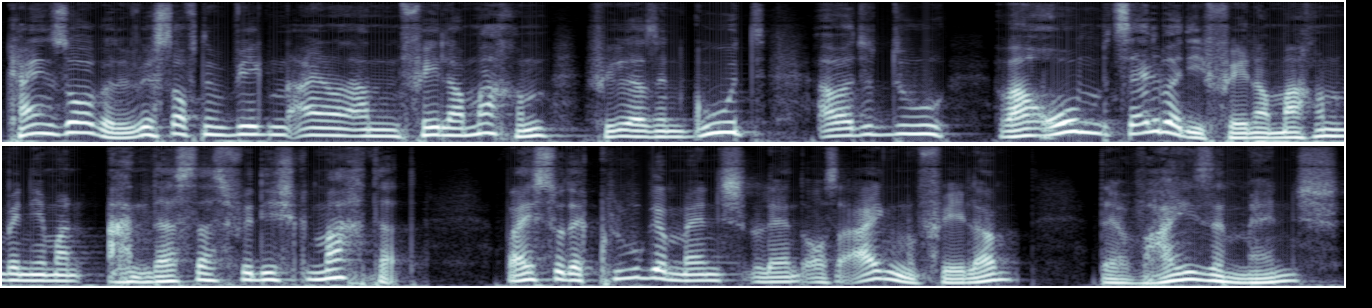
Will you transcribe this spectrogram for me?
Keine Sorge, du wirst auf dem Weg einen oder anderen Fehler machen. Fehler sind gut, aber du, du, warum selber die Fehler machen, wenn jemand anders das für dich gemacht hat? Weißt du, der kluge Mensch lernt aus eigenen Fehlern, der weise Mensch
